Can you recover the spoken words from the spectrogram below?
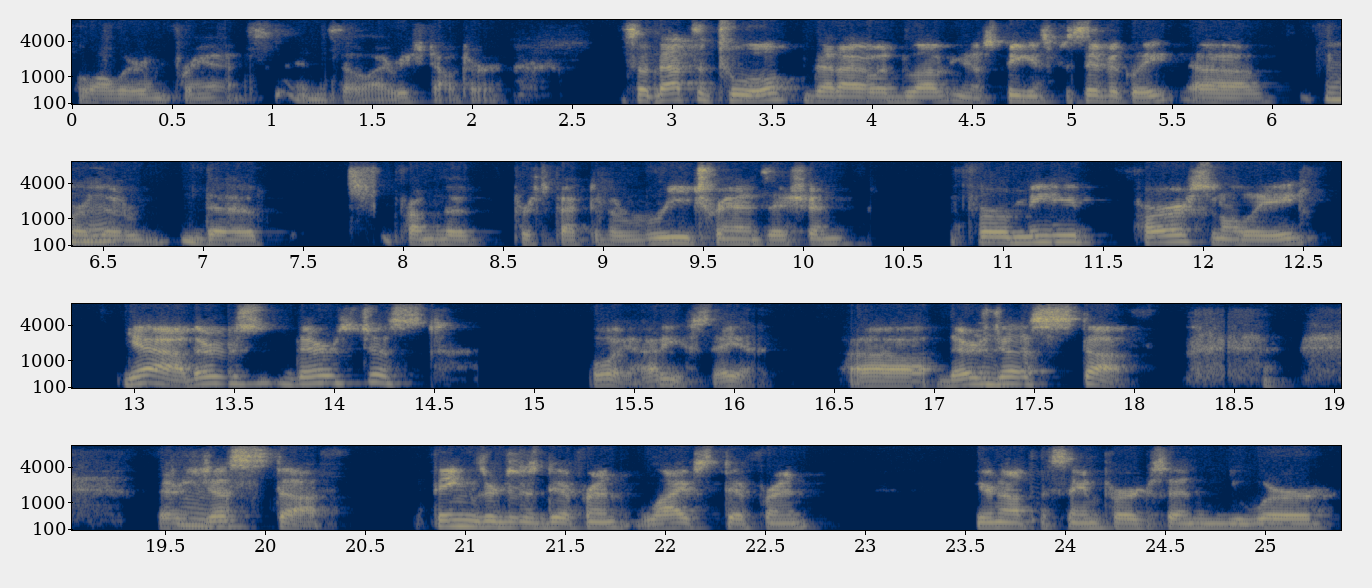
while we were in France, and so I reached out to her. So that's a tool that I would love. You know, speaking specifically uh, for mm-hmm. the the from the perspective of retransition. For me personally, yeah, there's there's just boy, how do you say it? Uh, there's hmm. just stuff. there's mm. just stuff. Things are just different. Life's different. You're not the same person you were.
